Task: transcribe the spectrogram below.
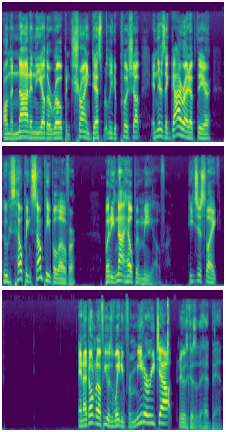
on the knot in the other rope and trying desperately to push up. And there's a guy right up there who's helping some people over, but he's not helping me over. He's just like, and I don't know if he was waiting for me to reach out. It was because of the headband.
